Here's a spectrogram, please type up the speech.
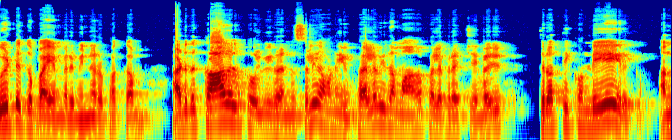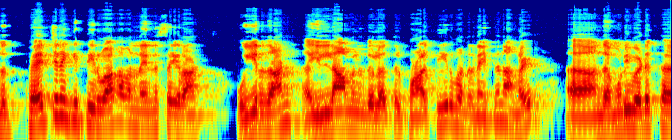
வீட்டுக்கு பயம் பெறும் இன்னொரு பக்கம். அடுத்து காதல் தோல்விகள் என்று சொல்லி அவனை பலவிதமாக பல பிரச்சனைகள் துரத்தி கொண்டே இருக்கும். அந்த பிரச்சனைக்கு தீர்வாக அவன் என்ன செய்கிறான்? உயிர்தான் இல்லாமல் இந்த உலகத்தில் போனால் தீர்வு என்று நினைத்து நாங்கள் அந்த முடிவெடுக்க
